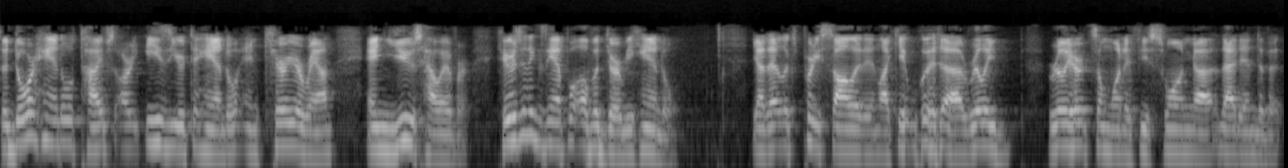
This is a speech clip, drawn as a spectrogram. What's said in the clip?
The door handle types are easier to handle and carry around and use, however. Here's an example of a derby handle. Yeah, that looks pretty solid and like it would uh, really, really hurt someone if you swung uh, that end of it.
